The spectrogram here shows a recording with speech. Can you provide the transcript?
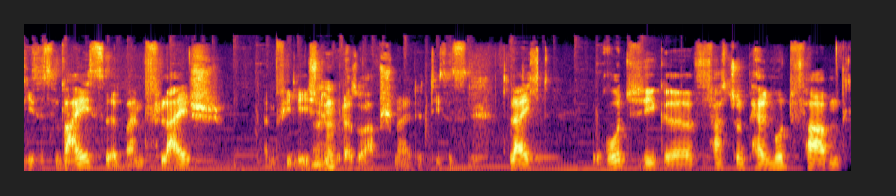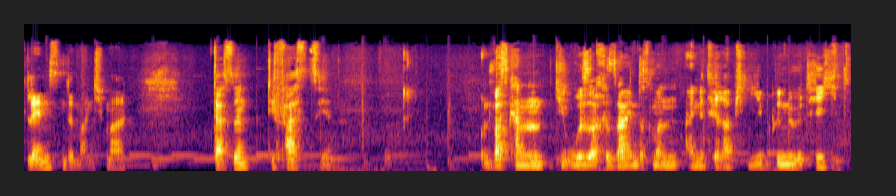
dieses Weiße beim Fleisch, beim Filetstück mhm. oder so abschneidet. Dieses leicht rutschige, fast schon perlmuttfarben glänzende manchmal. Das sind die Faszien. Und was kann die Ursache sein, dass man eine Therapie benötigt?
